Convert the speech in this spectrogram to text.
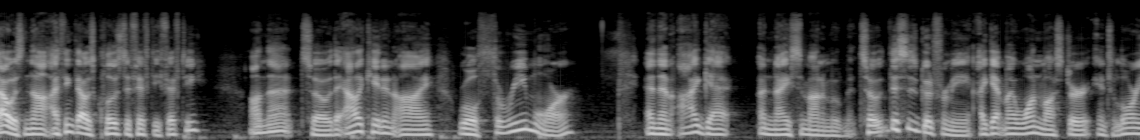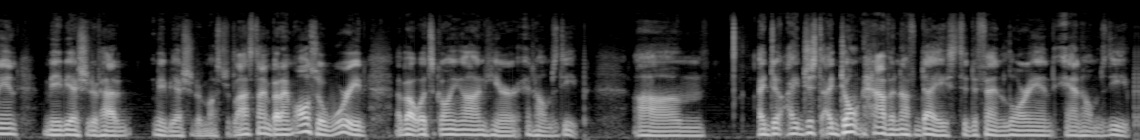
that was not. I think that was close to 50-50 on that. So they allocate an eye, roll three more, and then I get a nice amount of movement. So this is good for me. I get my one muster into Lorien. Maybe I should have had. Maybe I should have mustered last time, but I'm also worried about what's going on here in Helm's Deep. Um, I do. I just I don't have enough dice to defend Lorien and Helm's Deep,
